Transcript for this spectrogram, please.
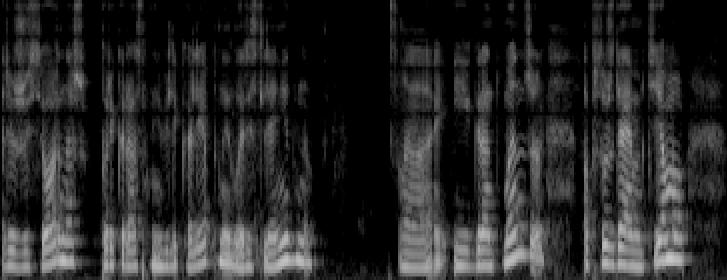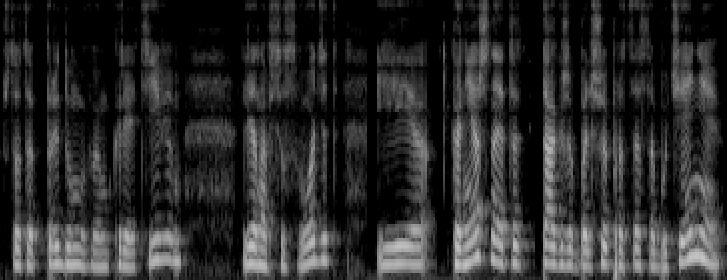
режиссер наш прекрасный, великолепный, Лариса Леонидовна, э, и грант-менеджер, обсуждаем тему, что-то придумываем, креативим. Лена все сводит. И, конечно, это также большой процесс обучения,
